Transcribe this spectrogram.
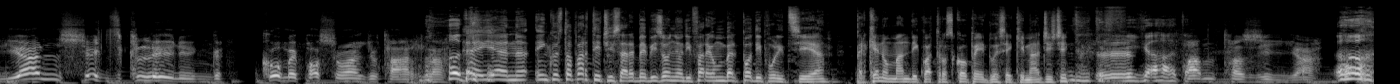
Jens is cleaning. Come posso aiutarla? Ehi, Ian, in questo party ci sarebbe bisogno di fare un bel po' di pulizia. Perché non mandi quattro scope e due secchi magici? che Eh, figata. Fantasia. Oh.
